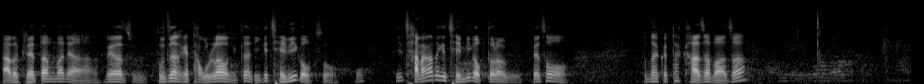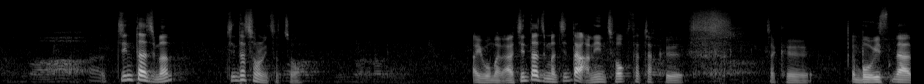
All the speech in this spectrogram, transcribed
나도 그랬단 말이야. 그래가지고 고등학교 딱 올라오니까 이게 재미가 없어. 어? 이 자랑하는 게 재미가 없더라고. 그래서 고등학교 딱 가자마자 찐따지만 찐따처럼 있었죠. 아 이거 말, 아 찐따지만 찐따 아닌 척 살짝 그, 살짝 그뭐 있나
